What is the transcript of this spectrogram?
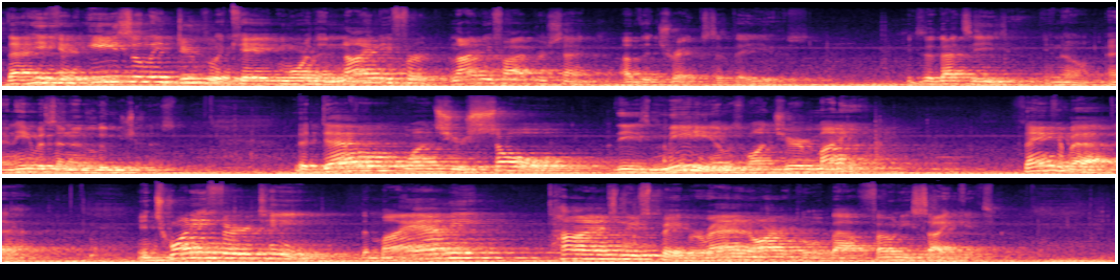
that he could easily duplicate more than 90 95% of the tricks that they use. He said, that's easy, you know, and he was an illusionist. The devil wants your soul, these mediums want your money. Think about that. In 2013, the Miami Times newspaper ran an article about phony psychics.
